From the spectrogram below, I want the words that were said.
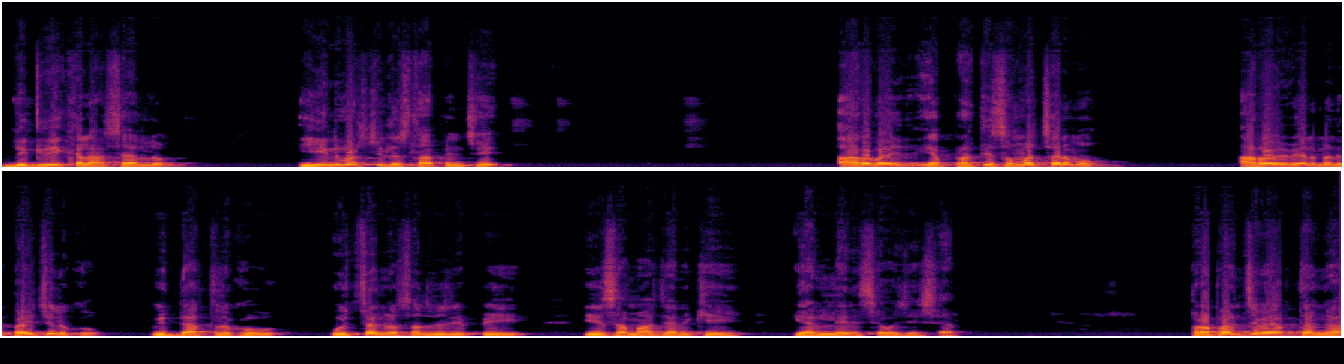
డిగ్రీ కళాశాలలు యూనివర్సిటీలు స్థాపించి అరవై ప్రతి సంవత్సరము అరవై వేల మంది పైచులకు విద్యార్థులకు ఉచితంగా చదువు చెప్పి ఈ సమాజానికి ఎనలేని సేవ చేశారు. ప్రపంచవ్యాప్తంగా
